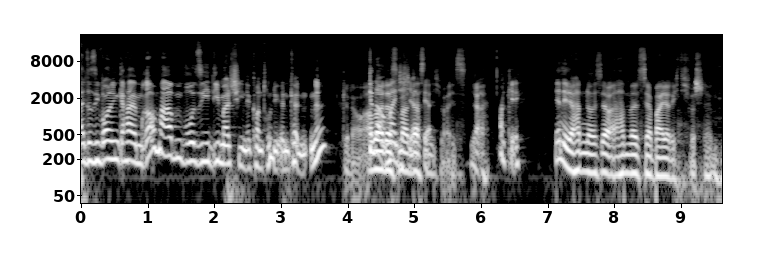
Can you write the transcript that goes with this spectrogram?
Also sie wollen einen geheimen Raum haben, wo sie die Maschine kontrollieren könnten, ne? Genau, aber Genau, dass man ich ja, das ja. nicht weiß. Ja. Okay. Ja, nee, da hatten wir ja, haben wir es ja beide richtig verstanden.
